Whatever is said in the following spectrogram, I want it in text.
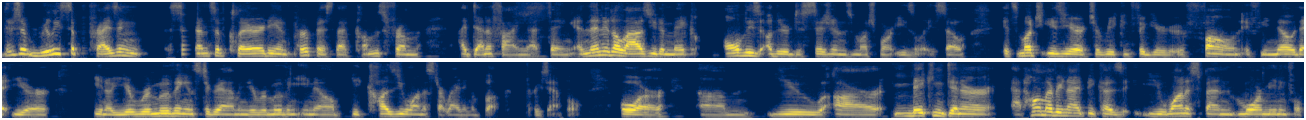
there's a really surprising sense of clarity and purpose that comes from identifying that thing. And then it allows you to make all these other decisions much more easily. So it's much easier to reconfigure your phone if you know that you're, you know, you're removing Instagram and you're removing email because you want to start writing a book, for example, or um, you are making dinner at home every night because you want to spend more meaningful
